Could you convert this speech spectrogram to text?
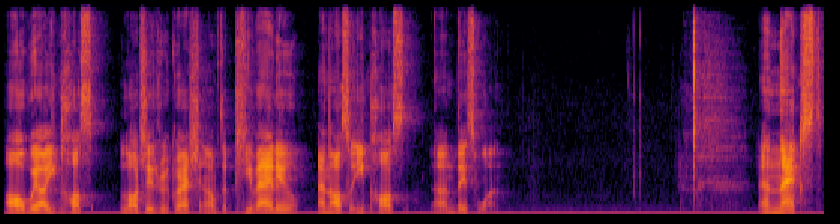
or will equals logistic regression of the p-value, and also equals uh, this one. And next,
